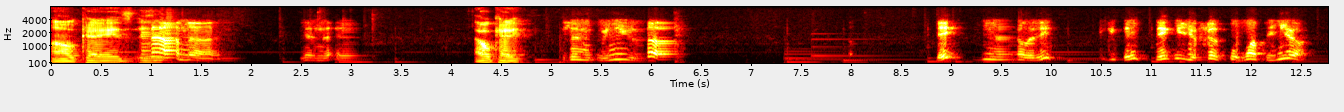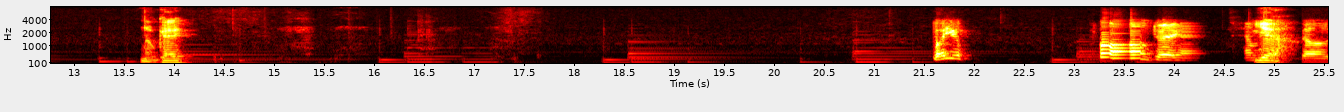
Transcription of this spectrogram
Okay. is- is- No, no. Okay. then when you up, they you know they they, they give you a physical once a year. Okay. Well, your phone dragon. I mean, Yeah. Uh,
